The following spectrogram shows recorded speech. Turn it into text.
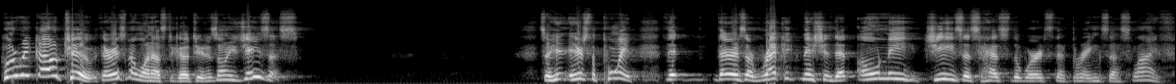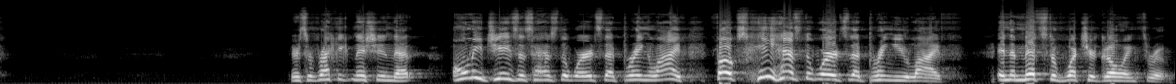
Who do we go to? There is no one else to go to. There's only Jesus. So here's the point that there is a recognition that only Jesus has the words that brings us life. There's a recognition that only Jesus has the words that bring life. Folks, He has the words that bring you life in the midst of what you're going through.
